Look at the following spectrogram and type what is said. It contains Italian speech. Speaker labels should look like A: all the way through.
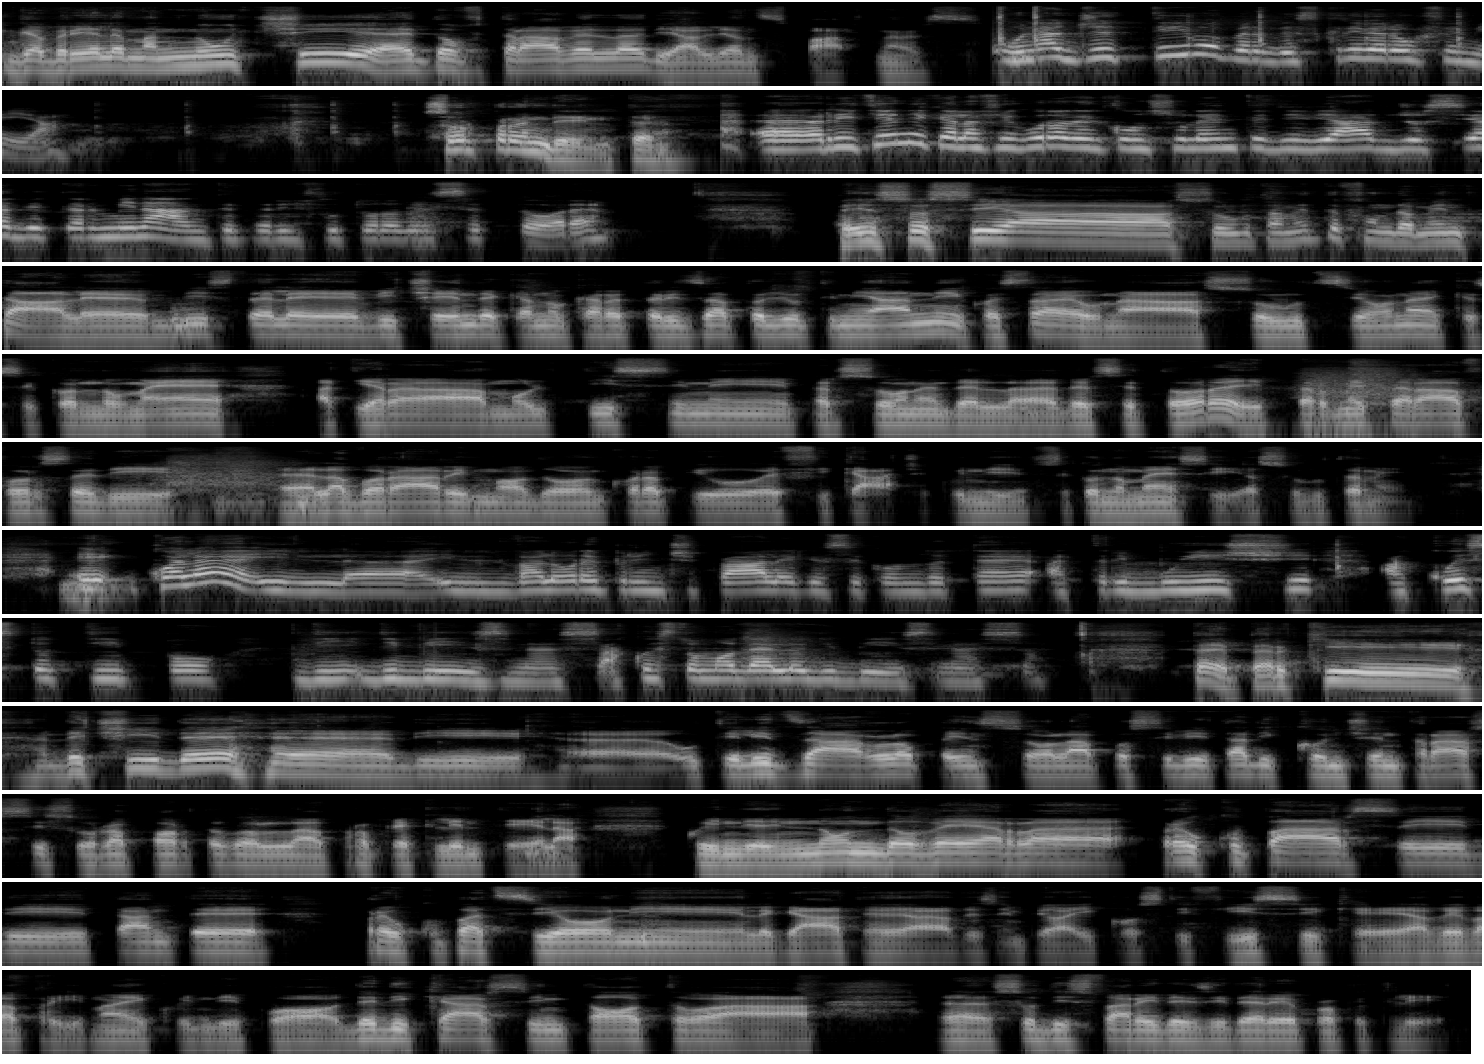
A: Gabriele Mannucci, Head of Travel di Allianz Partners.
B: Un aggettivo per descrivere Eufemia.
A: Sorprendente.
B: Eh, ritieni che la figura del consulente di viaggio sia determinante per il futuro del settore?
A: Penso sia assolutamente fondamentale, viste le vicende che hanno caratterizzato gli ultimi anni, questa è una soluzione che secondo me attira moltissime persone del, del settore e permetterà forse di eh, lavorare in modo ancora più efficace, quindi secondo me sì, assolutamente.
B: E qual è il, il valore principale che secondo te attribuisci a questo tipo di, di business, a questo modello di business?
A: Beh, per chi decide eh, di eh, utilizzarlo, penso la possibilità di concentrarsi sul rapporto con la propria clientela, quindi non dover preoccuparsi di tante preoccupazioni legate ad esempio ai costi fissi che aveva prima e quindi può dedicarsi in toto a eh, soddisfare i desideri del proprio cliente.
